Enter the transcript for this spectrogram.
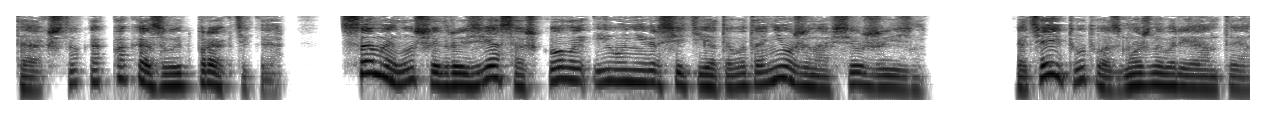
Так что, как показывает практика, самые лучшие друзья со школы и университета, вот они уже на всю жизнь. Хотя и тут возможны варианты.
